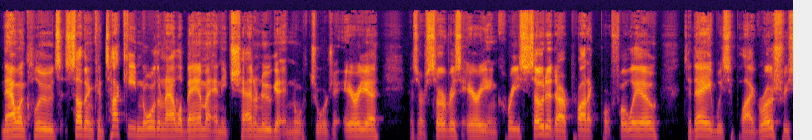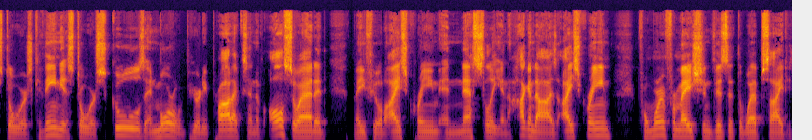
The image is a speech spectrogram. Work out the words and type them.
now includes Southern Kentucky, Northern Alabama, and the Chattanooga and North Georgia area. As our service area increased, so did our product portfolio. Today, we supply grocery stores, convenience stores, schools, and more with Purity products, and have also added Mayfield ice cream and Nestle and Haagen-Dazs ice cream. For more information, visit the website at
